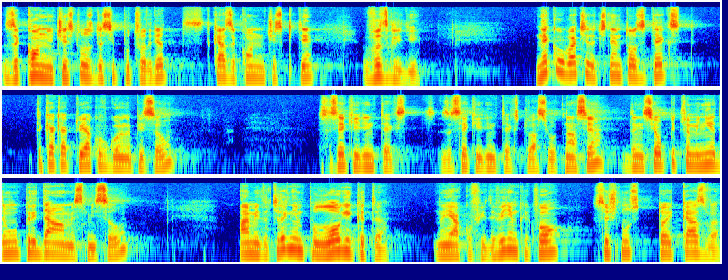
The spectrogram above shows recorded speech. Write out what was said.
законничество, за да си потвърдят така законническите възгледи. Нека обаче да четем този текст така, както Яков го е написал. Със всеки един текст, за всеки един текст това се отнася, да не се опитваме ние да му придаваме смисъл, ами да тръгнем по логиката на Яков и да видим какво всъщност той казва.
